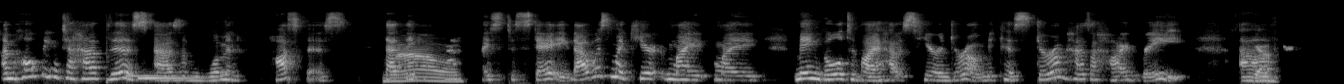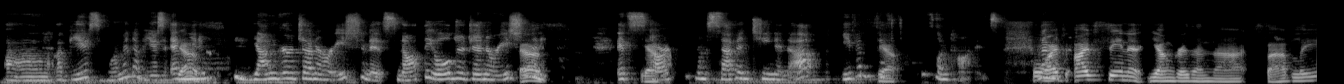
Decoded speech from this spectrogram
I'm hoping to have this as a woman hospice that wow. they have a place to stay. That was my cure, my my main goal to buy a house here in Durham because Durham has a high rate of yeah uh, abuse, women abuse, and yes. you know, the younger generation. It's not the older generation. Yes. It's starting yeah. from 17 and up, even 15 yeah. sometimes. Oh, then, I've I've seen it younger than that, sadly.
